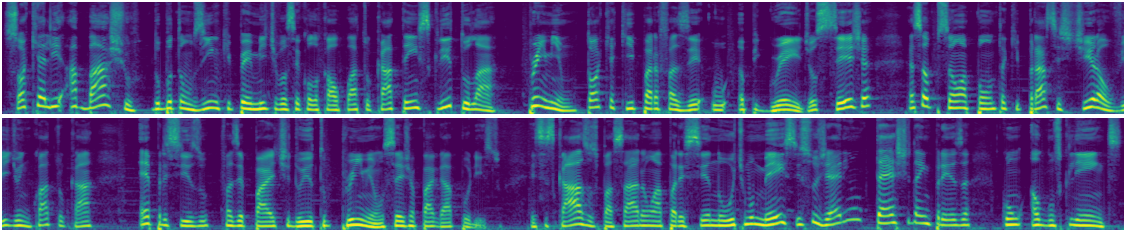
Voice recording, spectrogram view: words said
Só que ali abaixo do botãozinho que permite você colocar o 4K tem escrito lá Premium, toque aqui para fazer o upgrade, ou seja, essa opção aponta que para assistir ao vídeo em 4K é preciso fazer parte do YouTube Premium, ou seja, pagar por isso. Esses casos passaram a aparecer no último mês e sugerem um teste da empresa com alguns clientes.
